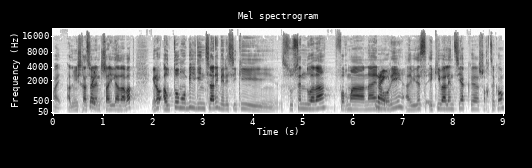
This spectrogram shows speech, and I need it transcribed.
Bai, administrazioaren bai. da bat. Gero, automobil gintzari bereziki zuzendua da, forma nahen bai. hori, adibidez, ekivalentziak eh, sortzeko?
